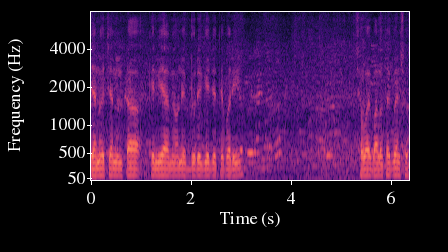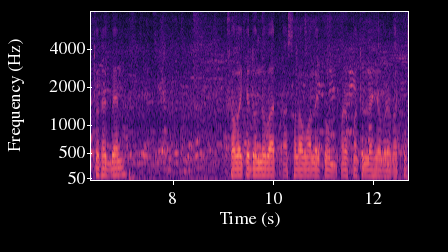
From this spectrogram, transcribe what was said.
যেন এই চ্যানেলটাকে নিয়ে আমি অনেক দূরে গিয়ে যেতে পারি। সবাই ভালো থাকবেন সুস্থ থাকবেন। সবাইকে ধন্যবাদ। আসসালামু আলাইকুম রহমতুল্লাহি ওবরাকাতুহ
